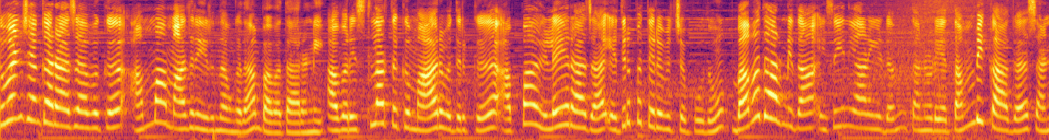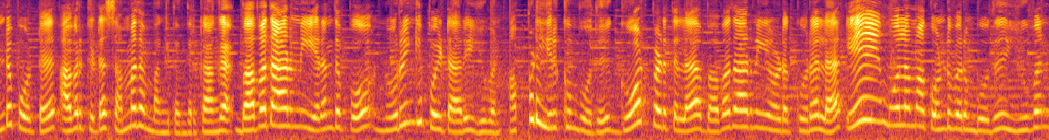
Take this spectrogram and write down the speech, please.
யுவன் சங்கர் ராஜாவுக்கு அம்மா மாதிரி இருந்தவங்க தான் பவதாரணி. அவர் இஸ்லாத்துக்கு மாறுவதற்கு அப்பா இளையராஜா எதிர்ப்பு தெரிவிச்ச போதும் பவதாரணி தான் இசைஞானியிடம் தன்னுடைய தம்பிக்காக சண்டை போட்டு அவர்கிட்ட சம்மதம் வாங்கி தந்திருக்காங்க. பவதாரணி இறந்தப்போ நொறுங்கி போயிட்டாரு யுவன். அப்படி இருக்கும்போது கோட் படத்துல பவதாரணியோட குரலை ஏஐ மூலமா கொண்டு வரும்போது யுவன்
